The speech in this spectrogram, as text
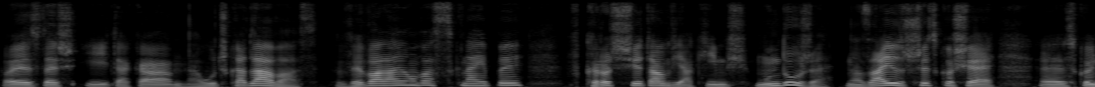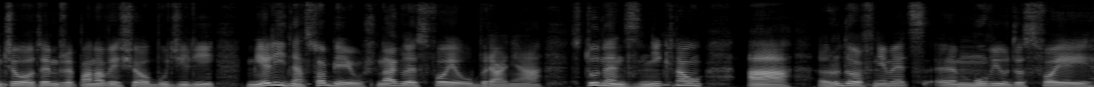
To jest też i taka nauczka dla was. Wywalają was z knajpy, wkroczcie tam w jakimś mundurze. Nazajutrz wszystko się e, skończyło tym, że panowie się obudzili, mieli na sobie już nagle swoje ubrania, student zniknął, a Rudolf Niemiec e, mówił do swojej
